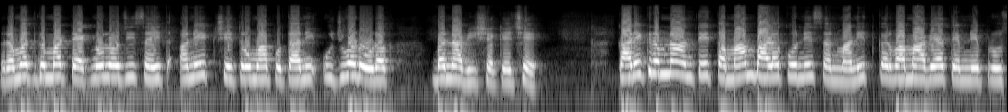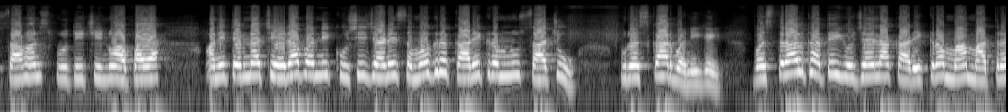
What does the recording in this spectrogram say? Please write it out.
રમતગમત, ટેકનોલોજી સહિત અનેક ક્ષેત્રોમાં પોતાની ઉજ્જવળ ઓળખ બનાવી શકે છે. કાર્યક્રમના અંતે તમામ બાળકોને સન્માનિત કરવામાં આવ્યા, તેમને પ્રોત્સાહન, સ્મૃતિચિહ્નો અપાયા અને તેમના ચહેરા પરની ખુશી જાણે સમગ્ર કાર્યક્રમનું સાચું પુરસ્કાર બની ગઈ. વસ્ત્રાલ ખાતે યોજાયેલા કાર્યક્રમમાં માત્ર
